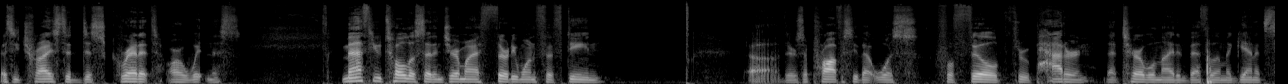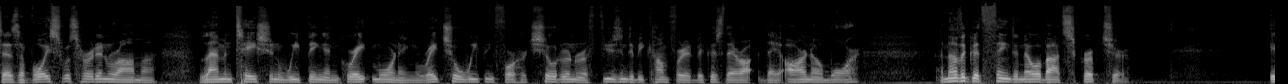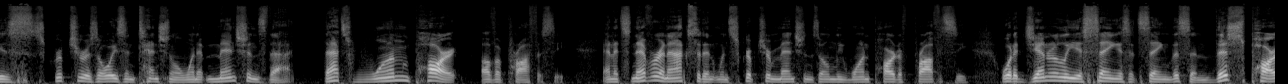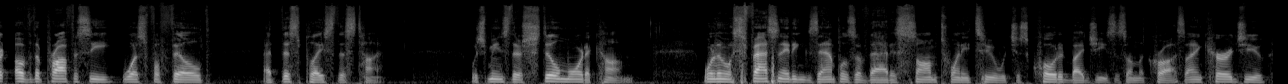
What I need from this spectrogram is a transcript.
as he tries to discredit our witness. Matthew told us that in Jeremiah 31 15, uh, there's a prophecy that was fulfilled through pattern that terrible night in Bethlehem. Again, it says, A voice was heard in Ramah, lamentation, weeping, and great mourning. Rachel weeping for her children, refusing to be comforted because they are, they are no more. Another good thing to know about Scripture is Scripture is always intentional. When it mentions that, that's one part of a prophecy. And it's never an accident when Scripture mentions only one part of prophecy. What it generally is saying is it's saying, listen, this part of the prophecy was fulfilled at this place, this time, which means there's still more to come. One of the most fascinating examples of that is Psalm 22, which is quoted by Jesus on the cross. I encourage you,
